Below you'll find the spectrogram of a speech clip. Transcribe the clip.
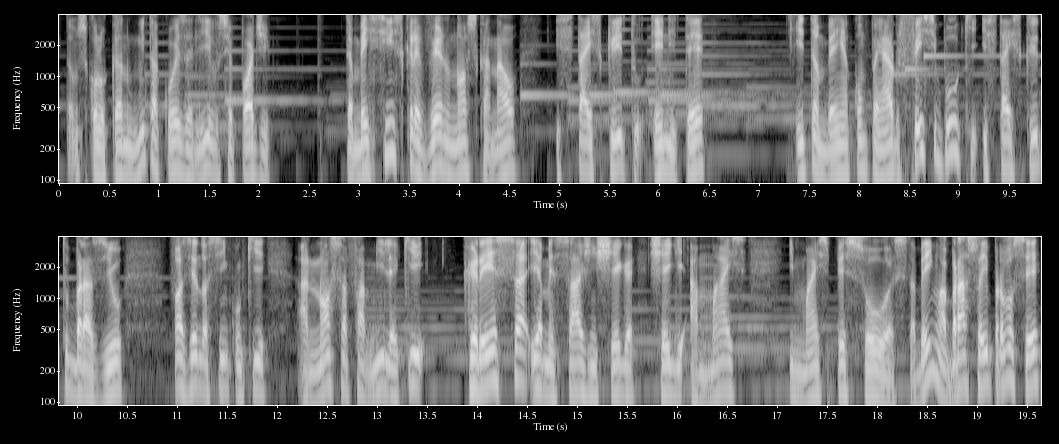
estamos colocando muita coisa ali. Você pode também se inscrever no nosso canal, está escrito NT, e também acompanhar o Facebook, está escrito Brasil fazendo assim com que a nossa família aqui cresça e a mensagem chega, chegue a mais e mais pessoas, tá bem? Um abraço aí para você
